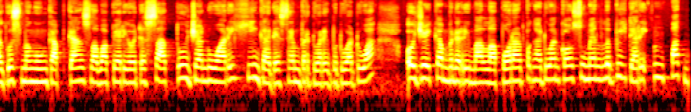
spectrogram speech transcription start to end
Agus mengungkapkan selama periode 1 Januari hingga Desember 2022, OJK menerima laporan pengaduan konsumen lebih dari 14.000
